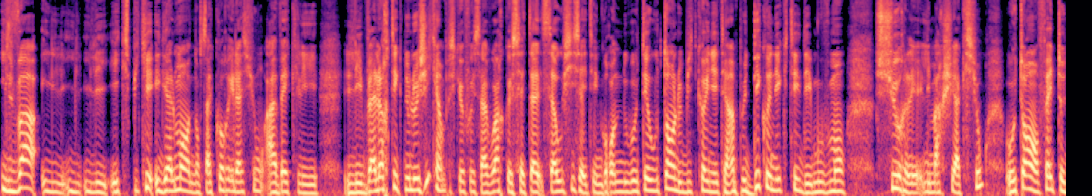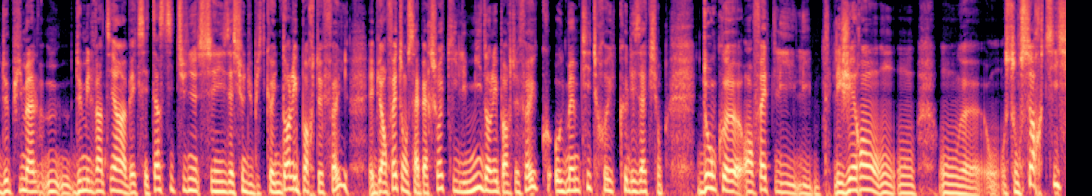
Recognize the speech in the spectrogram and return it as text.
il va il, il, est expliqué également dans sa corrélation avec les les valeurs technologiques hein, parce qu'il faut savoir que ça aussi, ça a été une grande nouveauté. Autant le Bitcoin était un peu déconnecté des mouvements sur les, marchés actions, autant en fait depuis 2021 avec cette institutionnalisation du Bitcoin dans les portefeuilles, eh bien en fait on s'aperçoit qu'il est mis dans les portefeuilles au même titre que les actions. Donc euh, en fait les, les, gérants ont, euh, sont sortis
